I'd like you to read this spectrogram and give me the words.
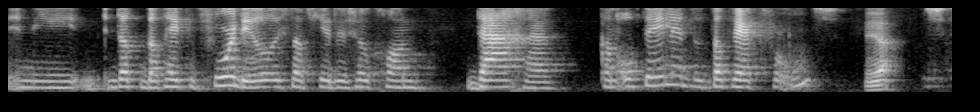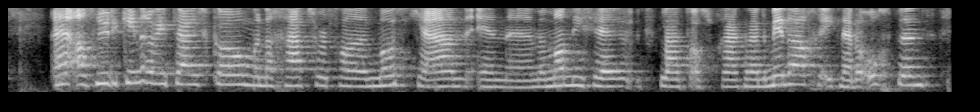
In die, dat, dat heeft het voordeel, is dat je dus ook gewoon dagen kan opdelen. Dat, dat werkt voor ons. Ja. Dus als nu de kinderen weer thuiskomen, dan gaat een soort van een motortje aan. En eh, mijn man die ze verplaatst afspraken naar de middag, ik naar de ochtend.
